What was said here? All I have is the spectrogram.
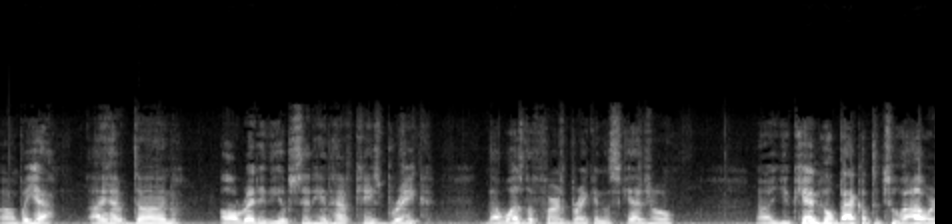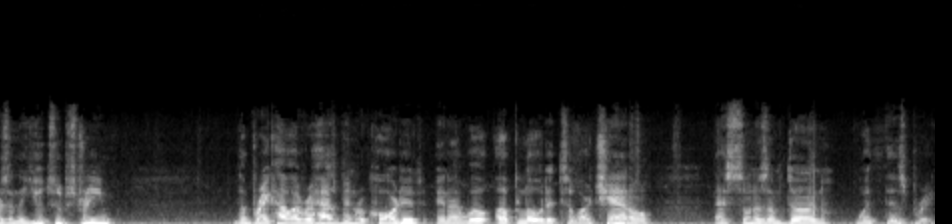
Uh, but yeah, I have done already the Obsidian half case break. That was the first break in the schedule. Uh, you can go back up to two hours in the YouTube stream. The break, however, has been recorded, and I will upload it to our channel as soon as I'm done with this break.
